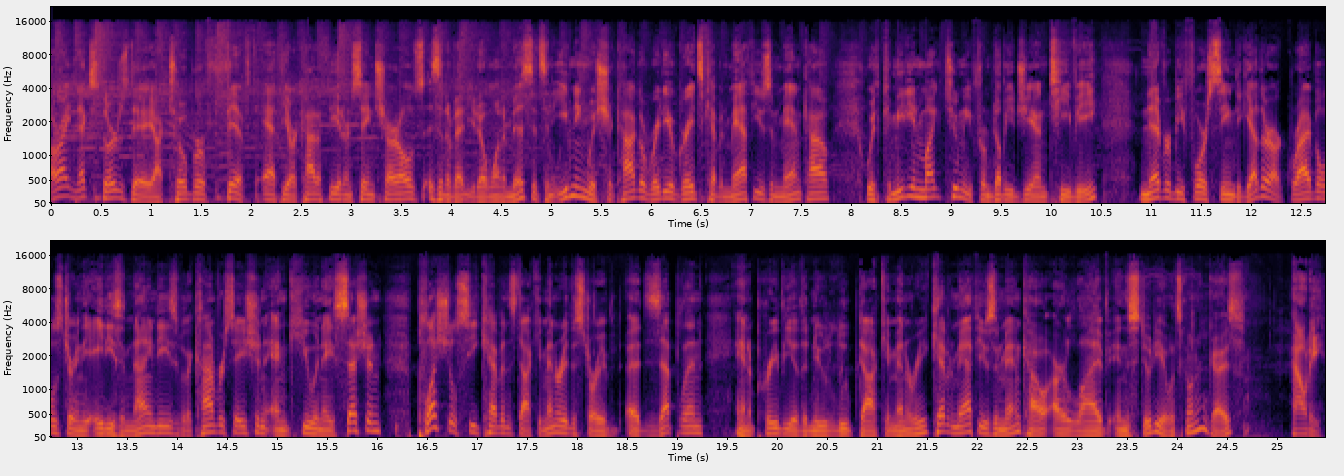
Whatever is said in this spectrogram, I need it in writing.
All right, next Thursday, October 5th, at the Arcada Theater in St. Charles is an event you don't want to miss. It's an evening with Chicago radio greats Kevin Matthews and Mancow with comedian Mike Toomey from WGN TV. Never before seen together, arc rivals during the 80s and 90s with a conversation and Q&A session. Plus, you'll see Kevin's documentary, The Story of Ed Zeppelin, and a preview of the new Loop documentary. Kevin Matthews and Mancow are live in the studio. What's going on, guys? Howdy.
